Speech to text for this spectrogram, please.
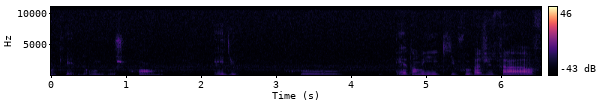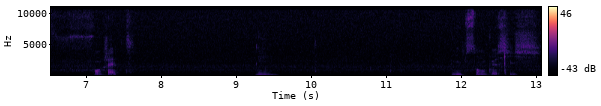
Ok, donc je prends. Et du coup... Et attends, mais qu'il faut pas juste faire la fourchette? Hmm. Il me semble que si.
